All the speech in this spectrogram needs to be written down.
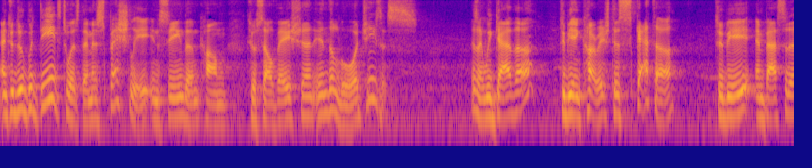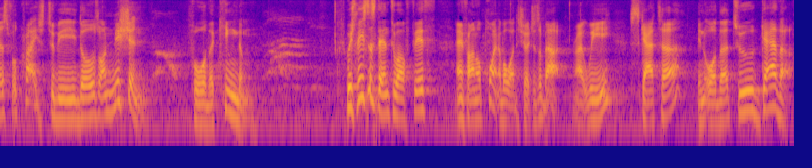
and to do good deeds towards them, and especially in seeing them come to salvation in the Lord Jesus. Isn't it? We gather to be encouraged, to scatter, to be ambassadors for Christ, to be those on mission for the kingdom. Which leads us then to our fifth and final point about what the church is about. Right? We scatter in order to gather.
